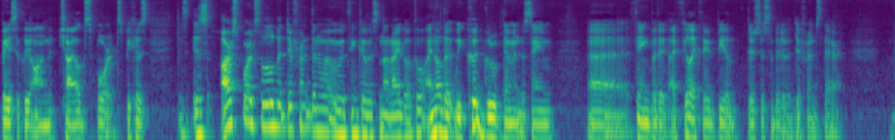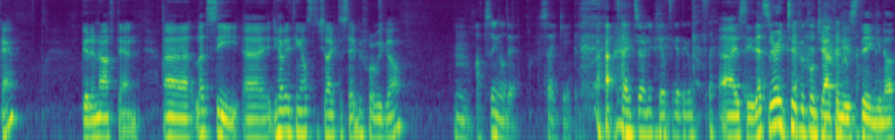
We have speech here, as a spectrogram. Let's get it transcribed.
basically on child sports because is, is our sports a little bit different than what we would think of as naraigoto? I know that we could group them in the same uh, thing, but it, I feel like they'd be a, there's just a bit of a difference there. Okay, good enough then. Uh, let's see. Uh, do you have anything else that you'd like to say before we go? うん暑いので 最近体調に気をつけてください I see. That's a very typical Japanese thing, you know.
